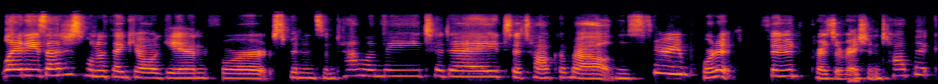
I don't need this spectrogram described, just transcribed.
ladies, I just want to thank y'all again for spending some time with me today to talk about this very important food preservation topic.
